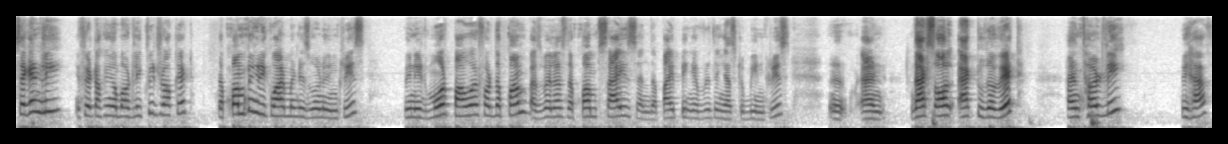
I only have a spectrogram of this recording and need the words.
Secondly, if you are talking about liquid rocket, the pumping requirement is going to increase. We need more power for the pump as well as the pump size and the piping everything has to be increased uh, and that is all add to the weight and thirdly we have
